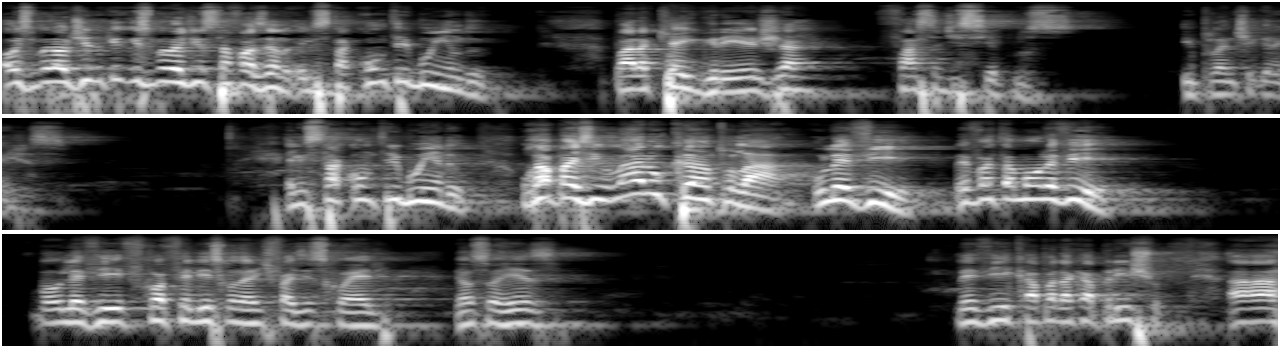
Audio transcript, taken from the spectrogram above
o Esmeraldino, o que o Esmeraldino está fazendo? Ele está contribuindo para que a igreja faça discípulos e plante igrejas. Ele está contribuindo. O rapazinho lá no canto lá, o Levi, levanta a mão, Levi. O Levi ficou feliz quando a gente faz isso com ele. Deu um sorriso. Levi, capa da capricho. Ah,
